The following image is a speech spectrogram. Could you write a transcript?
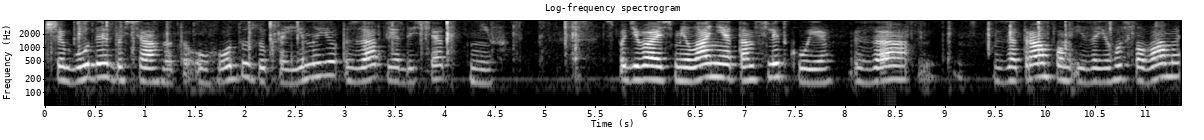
Чи буде досягнуто угоду з Україною за 50 днів? Сподіваюсь, Міланія там слідкує за, за Трампом і за його словами,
